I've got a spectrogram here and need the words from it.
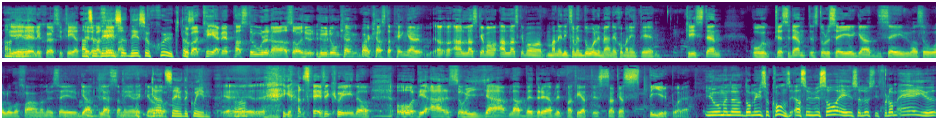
Ja, det är- religiositet. Alltså eller vad det säger är, så, det är så sjukt. Alltså. tv-pastorerna, alltså hur, hur de kan bara kasta pengar. Alla ska, vara, alla ska vara, man är liksom en dålig människa om man inte är kristen. Och presidenten står och säger God save us all och vad fan han nu säger, God bless America. God och, save the Queen. Ja. God save the Queen och, och det är så jävla bedrövligt patetiskt så att jag spyr på det. Jo men de, de är ju så konstiga. Alltså USA är ju så lustigt för de är ju...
